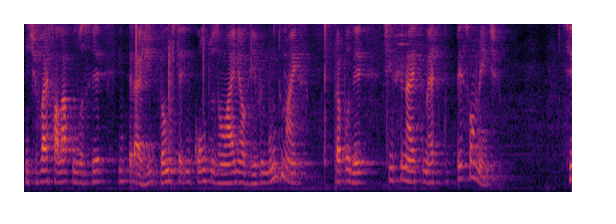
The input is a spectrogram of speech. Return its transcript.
a gente vai falar com você, interagir, vamos ter encontros online ao vivo e muito mais para poder te ensinar esse método pessoalmente. Se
